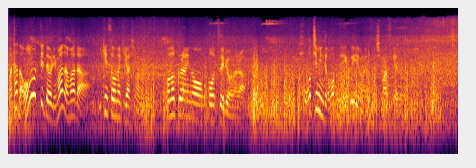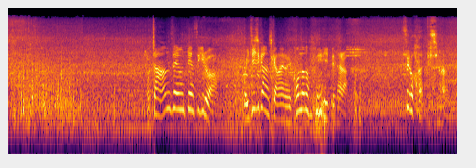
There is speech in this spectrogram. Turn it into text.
まあただ思ってたよりまだまだ行けそうな気がします。このくらいの交通量なら。ホーチミンとかもっとえぐいような気もしますけど。おっちゃん安全運転すぎるわ。これ1時間しかないのにこんなのんびり行ってたらすぐ終わってしまう。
